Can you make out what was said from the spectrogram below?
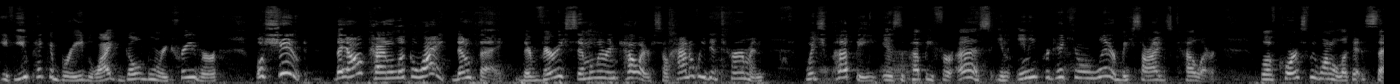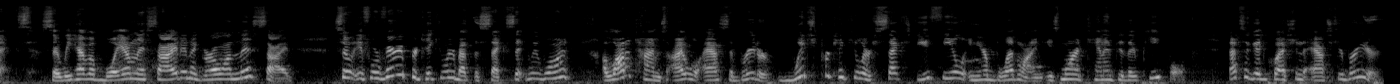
if you pick a breed like Golden Retriever, well shoot, they all kind of look alike, don't they? They're very similar in color. So how do we determine which puppy is the puppy for us in any particular litter besides color? Well, of course, we want to look at sex. So we have a boy on this side and a girl on this side. So if we're very particular about the sex that we want, a lot of times I will ask the breeder, which particular sex do you feel in your bloodline is more attentive to their people? That's a good question to ask your breeder.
